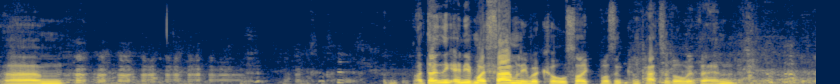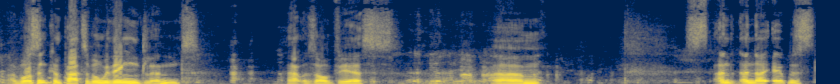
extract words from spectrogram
Um, I don't think any of my family were cool so I wasn't compatible with them I wasn't compatible with England. That was obvious. Um, and and I, it was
